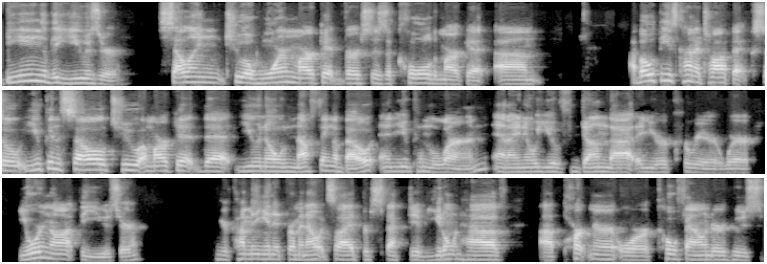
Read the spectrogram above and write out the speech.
being the user, selling to a warm market versus a cold market. Um, about these kind of topics. So you can sell to a market that you know nothing about and you can learn. And I know you've done that in your career where you're not the user. You're coming in it from an outside perspective. You don't have a partner or co-founder who's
